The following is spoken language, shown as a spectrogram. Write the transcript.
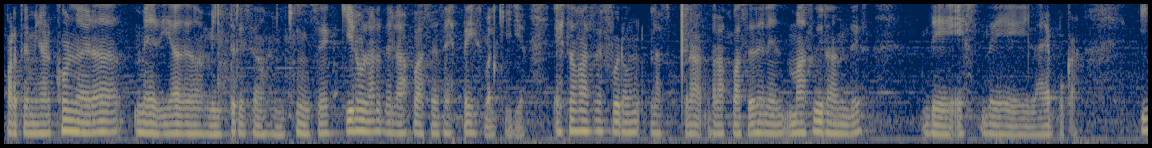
Para terminar con la era media de 2013-2015, quiero hablar de las bases de Space Valkyria. Estas bases fueron las, las bases de más grandes de, de la época. Y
